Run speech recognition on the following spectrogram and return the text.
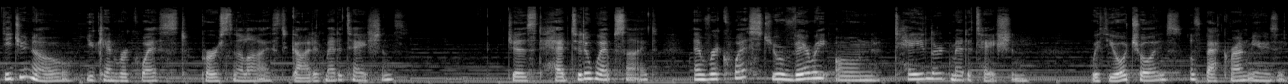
Did you know you can request personalized guided meditations? Just head to the website and request your very own tailored meditation with your choice of background music.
